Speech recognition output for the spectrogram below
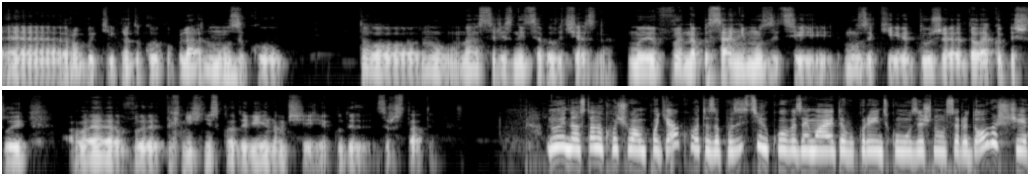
е, робить і продукує популярну музику, то ну, у нас різниця величезна. Ми в написанні музиці, музики дуже далеко пішли, але в технічній складовій нам ще є куди зростати. Ну і наостанок хочу вам подякувати за позицію, яку ви займаєте в українському музичному середовищі,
